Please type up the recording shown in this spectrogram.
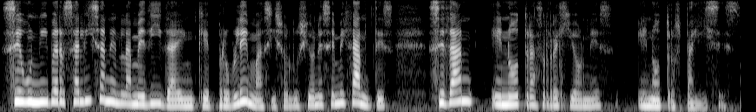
Se universalizan en la medida en que problemas y soluciones semejantes se dan en otras regiones, en otros países.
